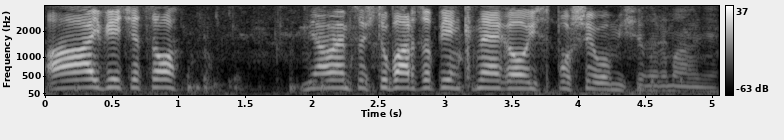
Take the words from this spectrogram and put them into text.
Aj, wiecie co? Miałem coś tu bardzo pięknego i spłoszyło mi się normalnie.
